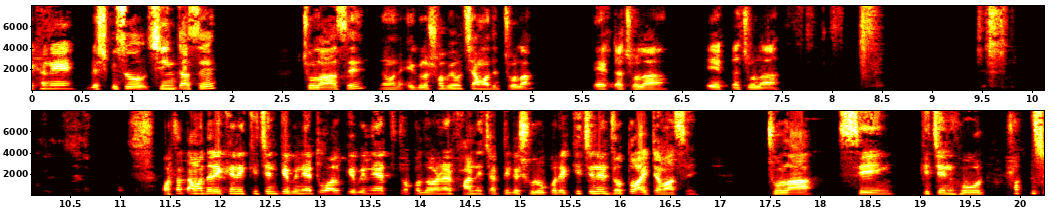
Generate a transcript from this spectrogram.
এখানে বেশ কিছু সিঙ্ক আছে, চোলা আছে। যেমন এগুলো সবই হচ্ছে আমাদের চোলা। একটা চোলা একটা চোলা। অর্থাৎ আমাদের এখানে কিচেন ক্যাবিনেট ওয়াল ক্যাবিনেট সকল ধরনের ফার্নিচার থেকে শুরু করে কিচেনের যত আইটেম আছে, চোলা সিং কিচেন হুড সবকিছু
